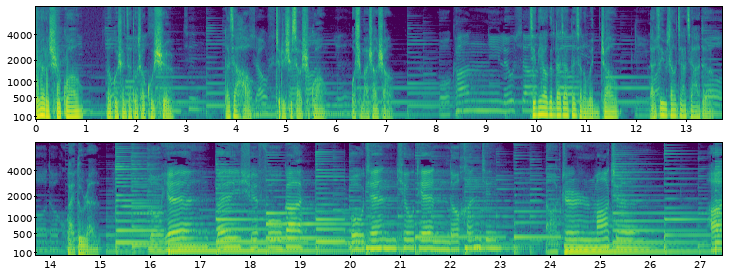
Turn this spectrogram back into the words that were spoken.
小小的时光，能够承载多少故事？大家好，这里是小时光，我是马尚尚。今天要跟大家分享的文章，来自于张嘉佳的《摆渡人》。落叶被雪覆盖，不见秋天的痕迹。那只麻雀还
